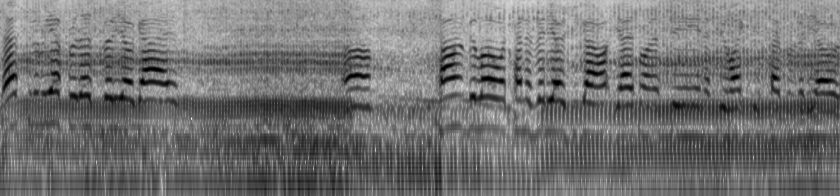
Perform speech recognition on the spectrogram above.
that's gonna be it for this video, guys. Um, comment below what kind of videos you guys want to see and if you like these type of videos.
